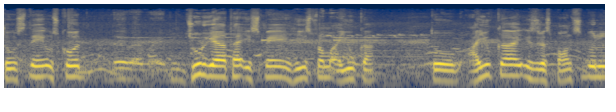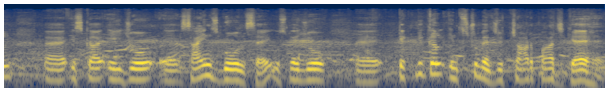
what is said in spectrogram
तो उसने उसको जुड़ गया था, इसमें ही इज़ फ्रॉम आयुका तो आयुका इज़ रिस्पॉन्सिबल इसका एक जो साइंस गोल्स है, उसमें जो टेक्निकल इंस्ट्रूमेंट जो चार पाँच गए हैं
